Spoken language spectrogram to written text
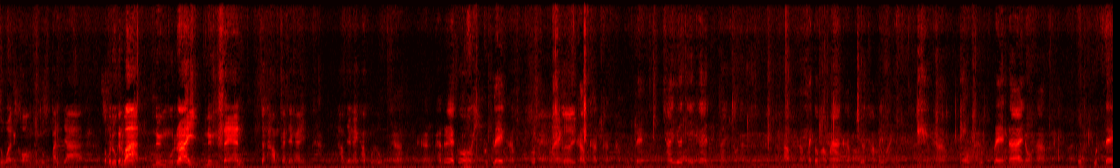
สวนของคุณลุงปัญญา ต้องมาดูกันว่า 1 ไร่1แสนจะทำกันยังไงทำยังไงครับคุณลุงครับขั้นขั้นแรกก็ขุดแปลงครับแรงเลยครับครับครับครับขุดแปลงใช้เนื้อที่แค่หนึ่งไร่เท่านั้นเองครับ ครับไม่ต้องเอามากครับเดี๋ยวทำไม่ไหวครับพอขุดแปลงได้เนาะครับ ผมขุดแปลง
